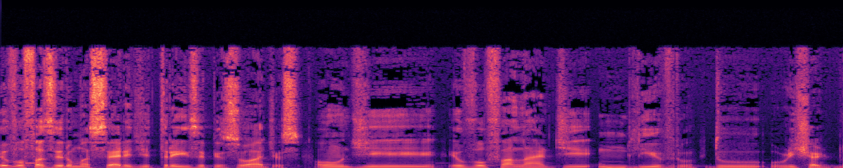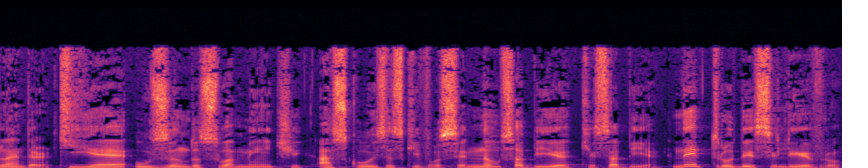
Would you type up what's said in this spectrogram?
Eu vou fazer uma série de três episódios onde eu vou falar de um livro do Richard Blender que é Usando a Sua Mente as coisas que você não sabia que sabia. Dentro desse livro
